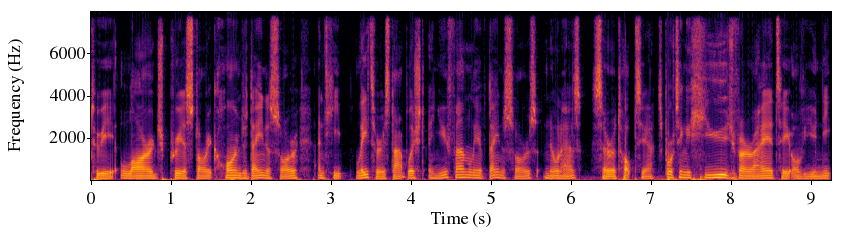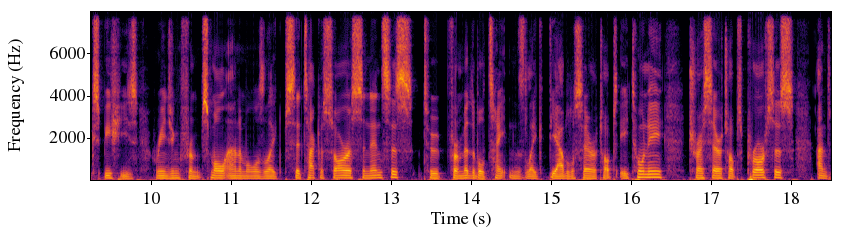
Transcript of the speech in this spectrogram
to a large prehistoric horned dinosaur, and he later established a new family of dinosaurs known as Ceratopsia, sporting a huge variety of unique species, ranging from small animals like Psittacosaurus sinensis to formidable titans like Diabloceratops eatoni, Triceratops prorsus, and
